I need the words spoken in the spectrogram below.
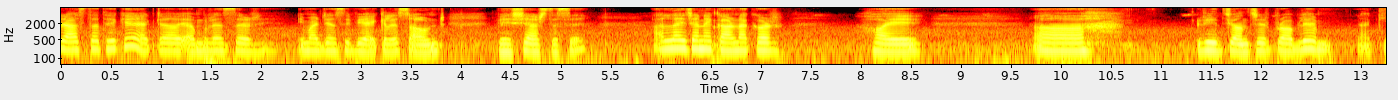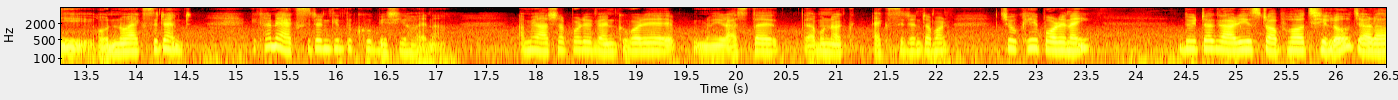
রাস্তা থেকে একটা অ্যাম্বুলেন্সের ইমার্জেন্সি ভেহিকেলের সাউন্ড ভেসে আসতেছে। আল্লাহ জানে কার হয়। হৃদযন্ত্রের প্রবলেম নাকি অন্য অ্যাক্সিডেন্ট এখানে অ্যাক্সিডেন্ট কিন্তু খুব বেশি হয় না। আমি আসার পরে ভ্যানকুভারে মানে রাস্তায় তেমন অ্যাক্সিডেন্ট আমার চোখেই পড়ে নাই। দুইটা গাড়ি স্টপ হওয়া ছিল, যারা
